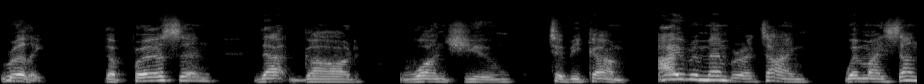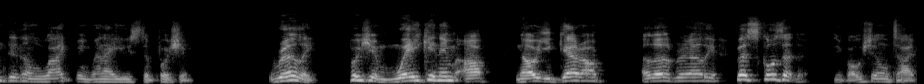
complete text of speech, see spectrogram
Really, the person that God wants you to become. I remember a time when my son didn't like me when I used to push him. Really, push him, waking him up. No, you get up a little bit earlier, but school's the devotional time.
